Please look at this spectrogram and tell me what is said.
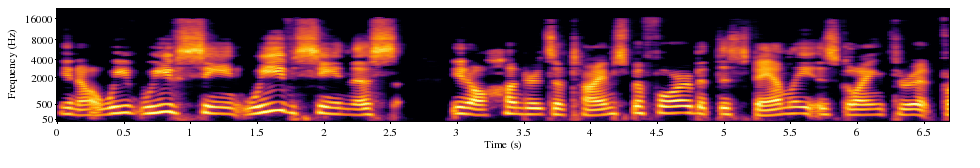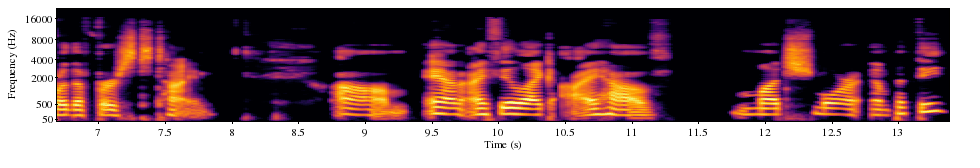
you know, we we've seen we've seen this you know, hundreds of times before, but this family is going through it for the first time. Um, and I feel like I have much more empathy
